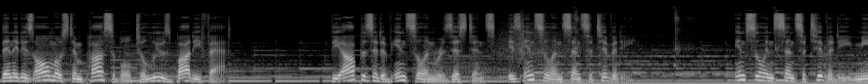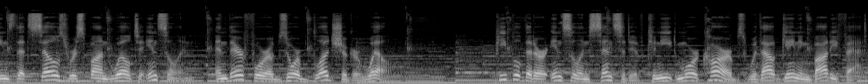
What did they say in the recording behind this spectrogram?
Then it is almost impossible to lose body fat. The opposite of insulin resistance is insulin sensitivity. Insulin sensitivity means that cells respond well to insulin, and therefore absorb blood sugar well. People that are insulin sensitive can eat more carbs without gaining body fat.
